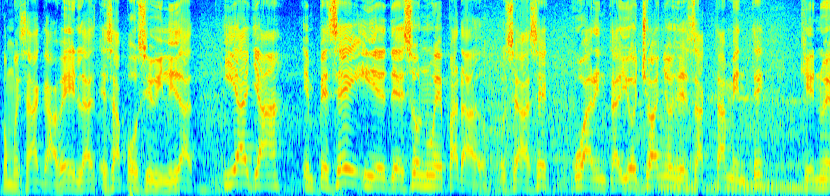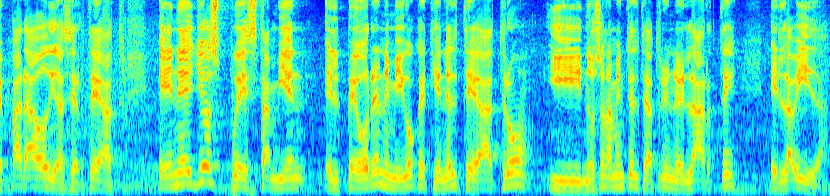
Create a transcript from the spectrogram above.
como esa gabela, esa posibilidad. Y allá empecé y desde eso no he parado. O sea, hace 48 años exactamente que no he parado de hacer teatro. En ellos, pues también el peor enemigo que tiene el teatro, y no solamente el teatro, sino el arte, es la vida.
